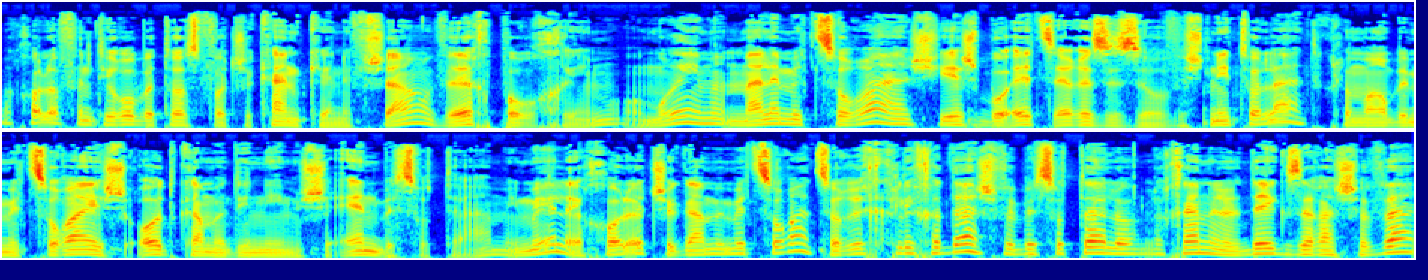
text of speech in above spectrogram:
בכל אופן תראו בתוספות שכאן כן אפשר, ואיך פורחים? אומרים מה למצורע שיש בו עץ ארז אזוב ושני תולעת. כלומר במצורע יש עוד כמה דינים שאין בסוטה, ממילא יכול להיות שגם במצורע צריך כלי חדש ובסוטה לא. לכן על ידי גזרה שווה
